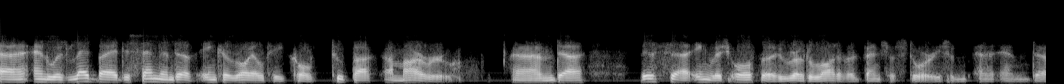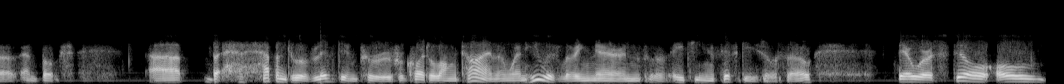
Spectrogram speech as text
uh, and was led by a descendant of Inca royalty called Tupac Amaru. And uh, this uh, English author who wrote a lot of adventure stories and and uh, and books, uh, but happened to have lived in Peru for quite a long time. And when he was living there in sort of 1850s or so, there were still old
